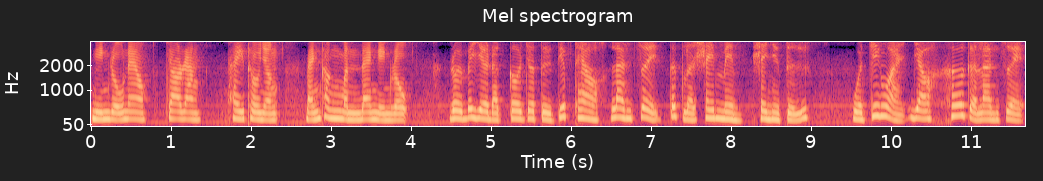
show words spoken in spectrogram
nghiện rượu nào cho rằng hay thừa nhận bản thân mình đang nghiện rượu. Rồi bây giờ đặt câu cho từ tiếp theo, lan醉tức là say mềm, say như tử. 我今晚要喝个烂醉。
